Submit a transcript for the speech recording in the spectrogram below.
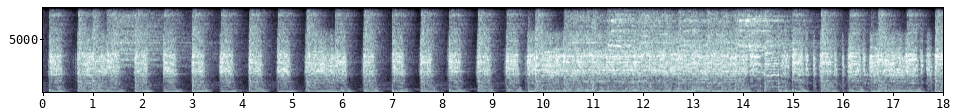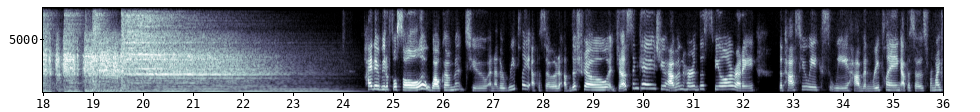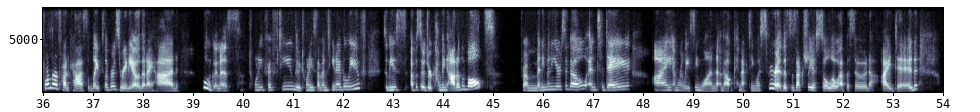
Hi there, beautiful soul. Welcome to another replay episode of the show. Just in case you haven't heard this spiel already, the past few weeks we have been replaying episodes from my former podcast, Life Lovers Radio, that I had, oh goodness, 2015 through 2017, I believe. So these episodes are coming out of the vault from many, many years ago. And today I am releasing one about connecting with spirit. This is actually a solo episode I did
